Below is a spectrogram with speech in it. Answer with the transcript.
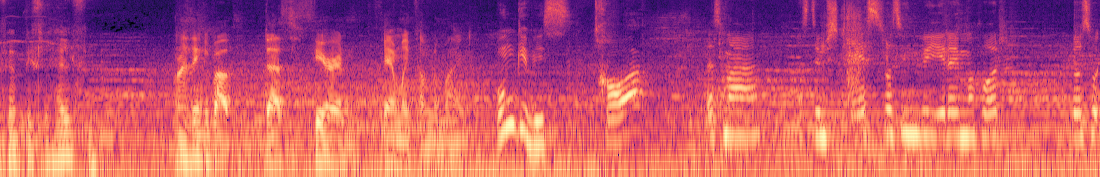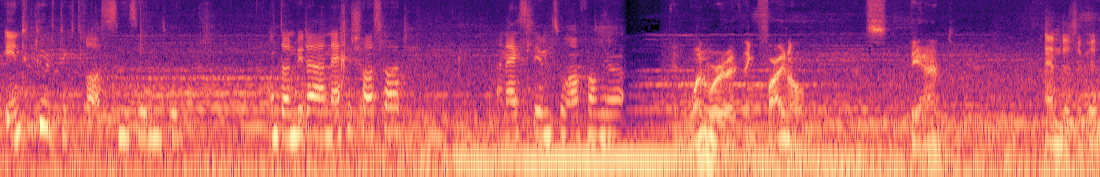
Ich ein bisschen helfen? When I think about death, fear and family come to mind. Ungewiss. Trauer, dass man aus dem Stress, was irgendwie jeder immer hat, da so endgültig draußen ist irgendwie. Und dann wieder eine neue Chance hat, ein neues Leben zu anfangen. Ja. In one word, I think final. It's the end. End is a good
